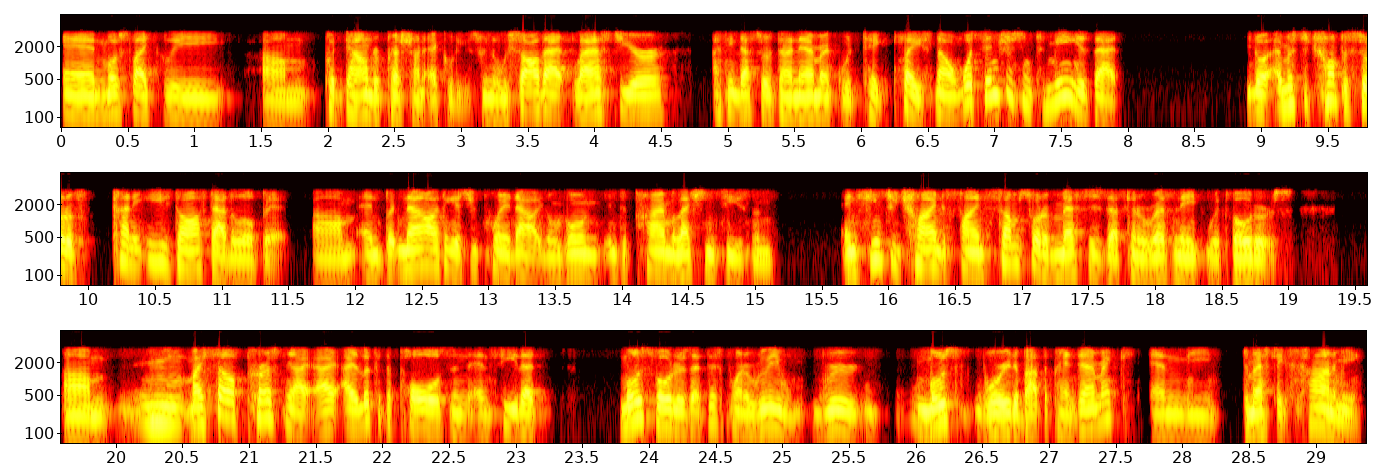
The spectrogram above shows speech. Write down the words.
and most likely um, put downward pressure on equities. You know, we saw that last year. I think that sort of dynamic would take place. Now, what's interesting to me is that you know, Mr. Trump has sort of kind of eased off that a little bit. Um, and but now I think, as you pointed out, you know, we're going into prime election season, and seems to be trying to find some sort of message that's going to resonate with voters. Um, myself personally, I, I look at the polls and, and see that most voters at this point are really re- most worried about the pandemic and the domestic economy.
